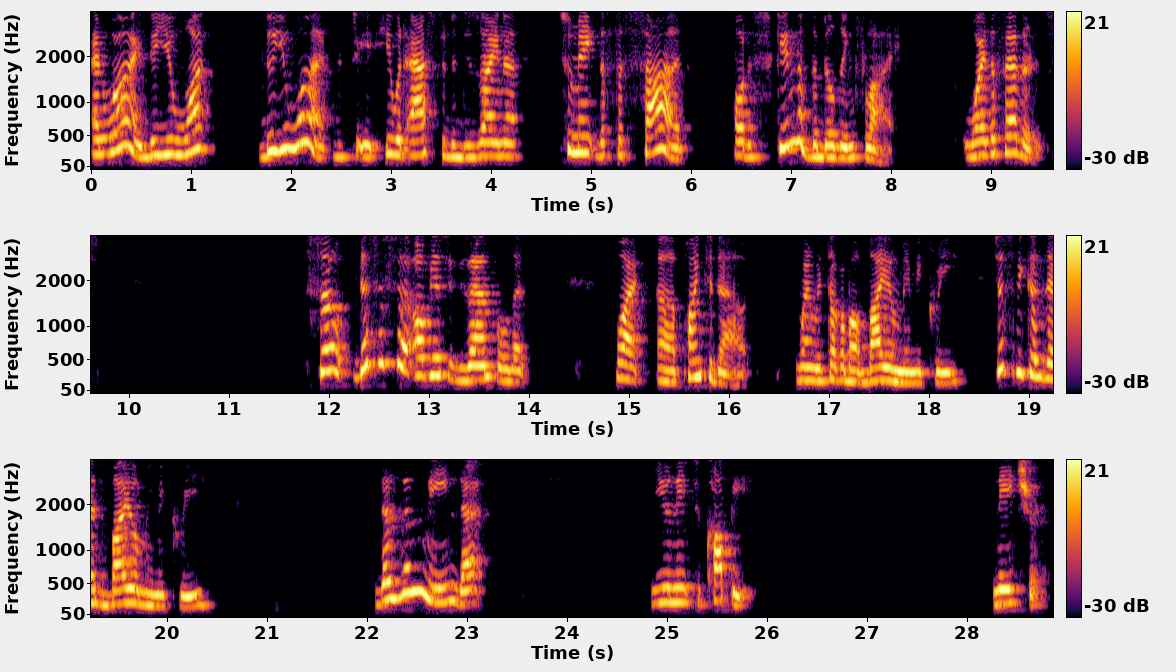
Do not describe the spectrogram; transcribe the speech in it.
and why do you want do you want, he would ask to the designer, to make the facade or the skin of the building fly? Why the feathers? So, this is an obvious example that Huat uh, pointed out when we talk about biomimicry. Just because there's biomimicry doesn't mean that you need to copy nature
